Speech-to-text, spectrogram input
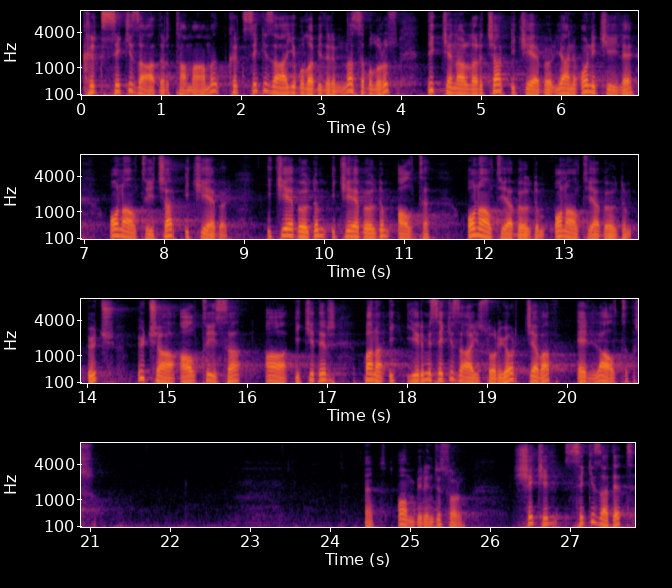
48A'dır tamamı. 48A'yı bulabilirim. Nasıl buluruz? Dik kenarları çarp 2'ye böl. Yani 12 ile 16'yı çarp 2'ye böl. 2'ye böldüm, 2'ye böldüm 6. 16'ya böldüm, 16'ya böldüm 3. 3A 6 ise A 2'dir. Bana 28A'yı soruyor. Cevap 56'dır. Evet, 11. soru. Şekil 8 adet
